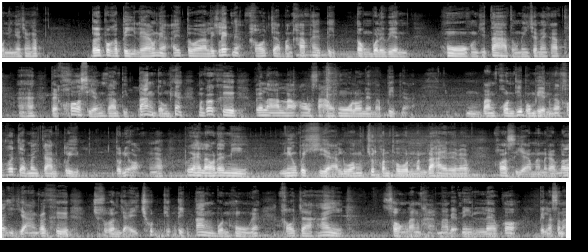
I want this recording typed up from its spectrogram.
นอย่างเงี้ยใช่ไหมครับ โดยปกติแล้วเนี่ยไอตัวเล็กๆเนี่ยเขาจะบังคับให้ติดตรงบริเวณโฮของกีตาร์ตรงนี้ใช่ไหมครับนะฮะแต่ข้อเสียของการติดตั้งตรงเนี้ยมันก็คือเวลาเราเอาซาวโฮเราเนี่ยมาปิดเนี่ยบางคนที่ผมเห็นก็เขาก็จะมีการกรีดตรงนี้ออกนะครับ เพื่อให้เราได้มี นิ้วไปเขี่ยล้วงชุดคอนโทรลมันได้ใช่ไหมครับข้อเสียมันนะครับ แล้วก็อีกอย่างก็คือส่วนใหญ่ชุดที่ติดตั้งบนหูเนี่ยเขาจะให้ซองรางฐานมาแบบนี้ แล้วก็เป็นลักษณะ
